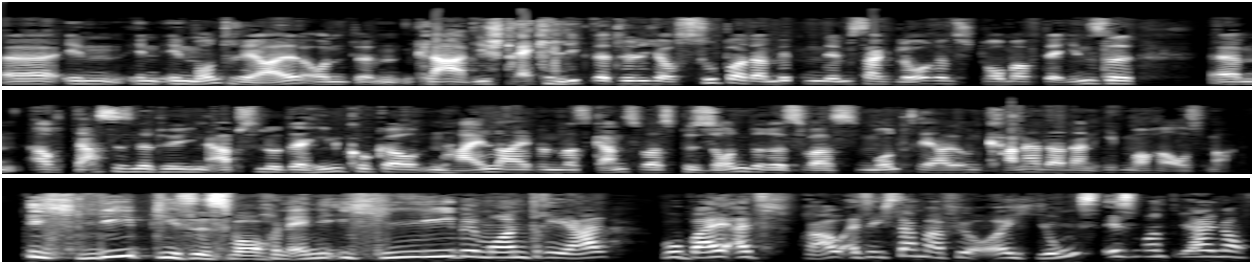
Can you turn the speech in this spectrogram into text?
äh, in, in, in Montreal. Und ähm, klar, die Strecke liegt natürlich auch super da mitten im St. Lorenz-Strom auf der Insel. Ähm, auch das ist natürlich ein absoluter Hingucker und ein Highlight und was ganz was Besonderes, was Montreal und Kanada dann eben auch ausmacht. Ich liebe dieses Wochenende. Ich liebe Montreal. Wobei als Frau, also ich sag mal, für euch Jungs ist Montreal noch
